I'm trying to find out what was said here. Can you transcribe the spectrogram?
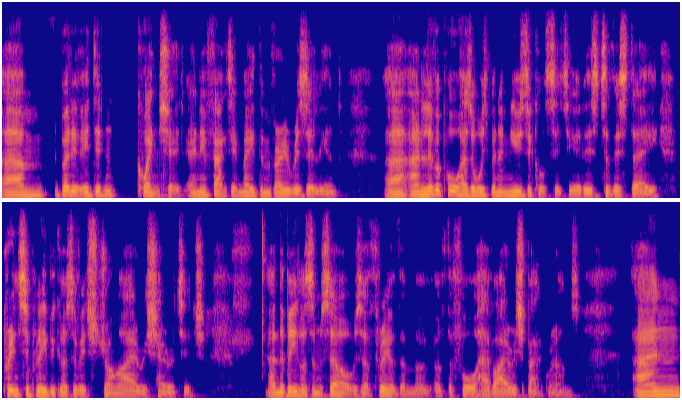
Um, but it, it, didn't quench it. And in fact, it made them very resilient. Uh, and Liverpool has always been a musical city. It is to this day, principally because of its strong Irish heritage. And the Beatles themselves, uh, three of them of, of the four, have Irish backgrounds. And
